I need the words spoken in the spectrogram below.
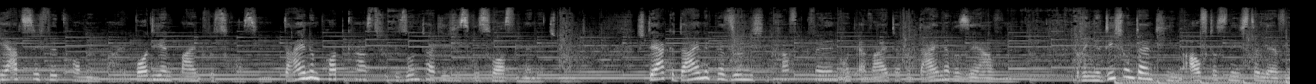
herzlich willkommen bei Body and Mind Ressourcen, deinem Podcast für gesundheitliches Ressourcenmanagement. Stärke deine persönlichen Kraftquellen und erweitere deine Reserven. Bringe dich und dein Team auf das nächste Level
